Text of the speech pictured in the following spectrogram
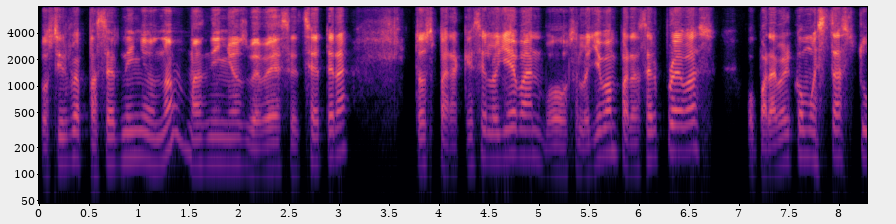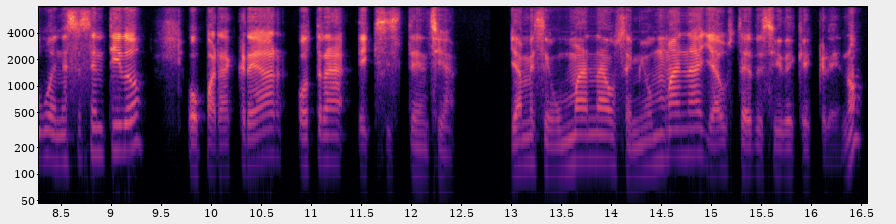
Pues sirve para ser niños, ¿no? Más niños, bebés, etcétera. Entonces, ¿para qué se lo llevan? O se lo llevan para hacer pruebas o para ver cómo estás tú en ese sentido, o para crear otra existencia. llámese humana o semi-humana, ya usted decide qué cree, ¿no?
